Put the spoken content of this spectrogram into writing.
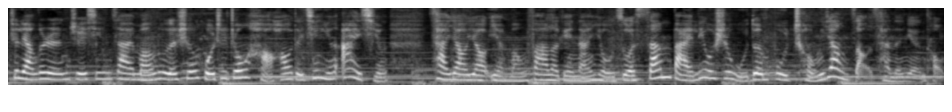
这两个人决心在忙碌的生活之中好好的经营爱情。蔡耀耀也萌发了给男友做三百六十五顿不重样早餐的念头。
